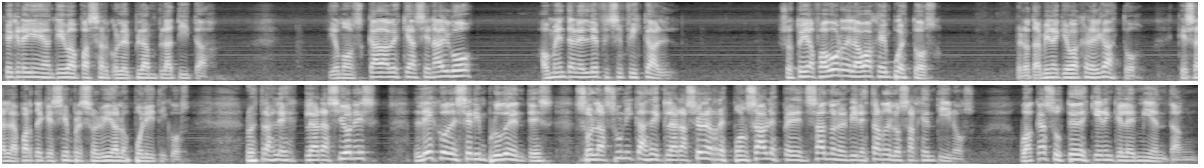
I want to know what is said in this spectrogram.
¿Qué creían que iba a pasar con el plan Platita? Digamos, cada vez que hacen algo, aumentan el déficit fiscal. Yo estoy a favor de la baja de impuestos, pero también hay que bajar el gasto, que esa es la parte que siempre se olvidan los políticos. Nuestras declaraciones, lejos de ser imprudentes, son las únicas declaraciones responsables pensando en el bienestar de los argentinos. ¿O acaso ustedes quieren que les mientan?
